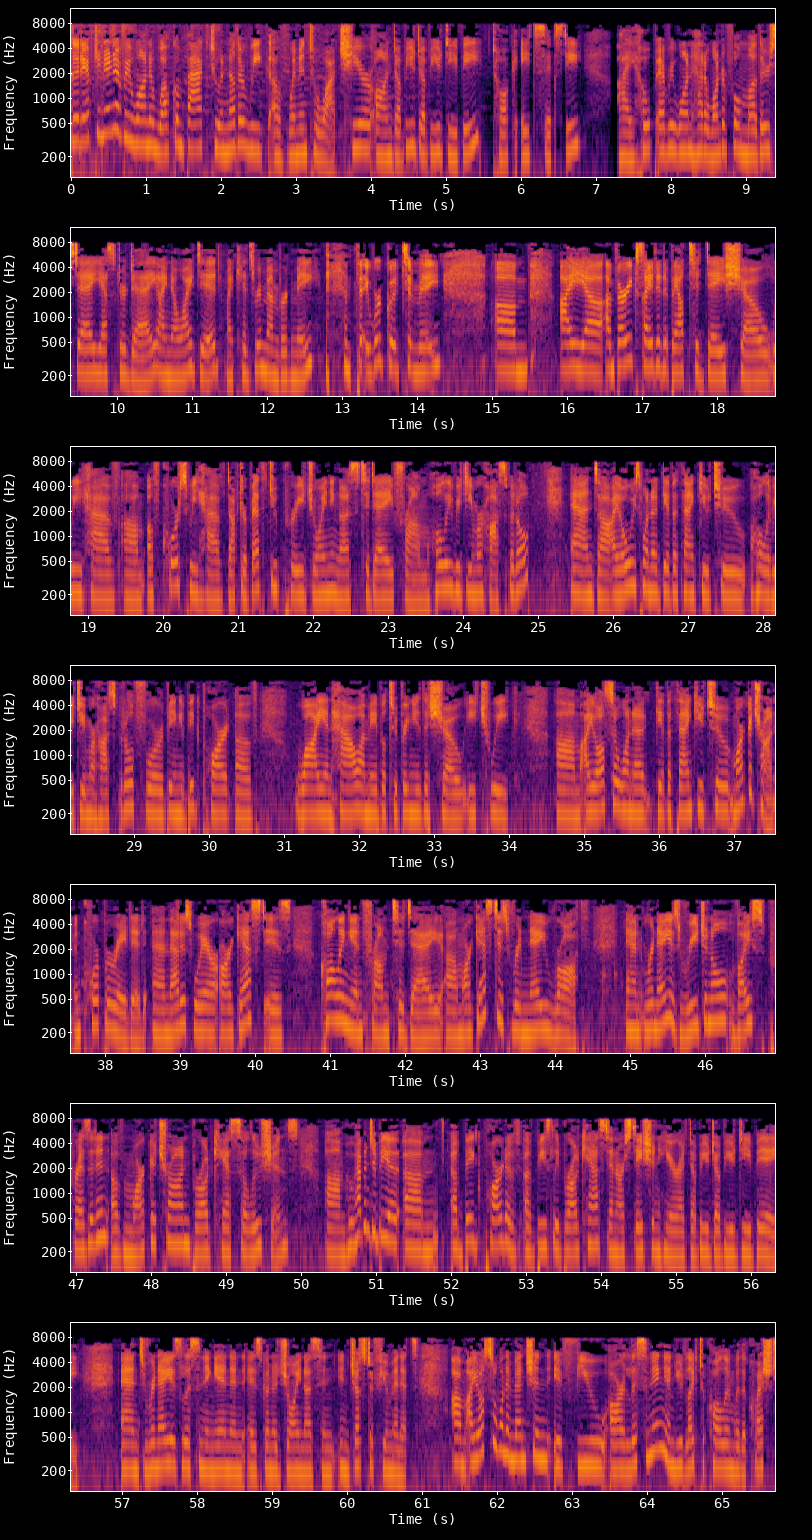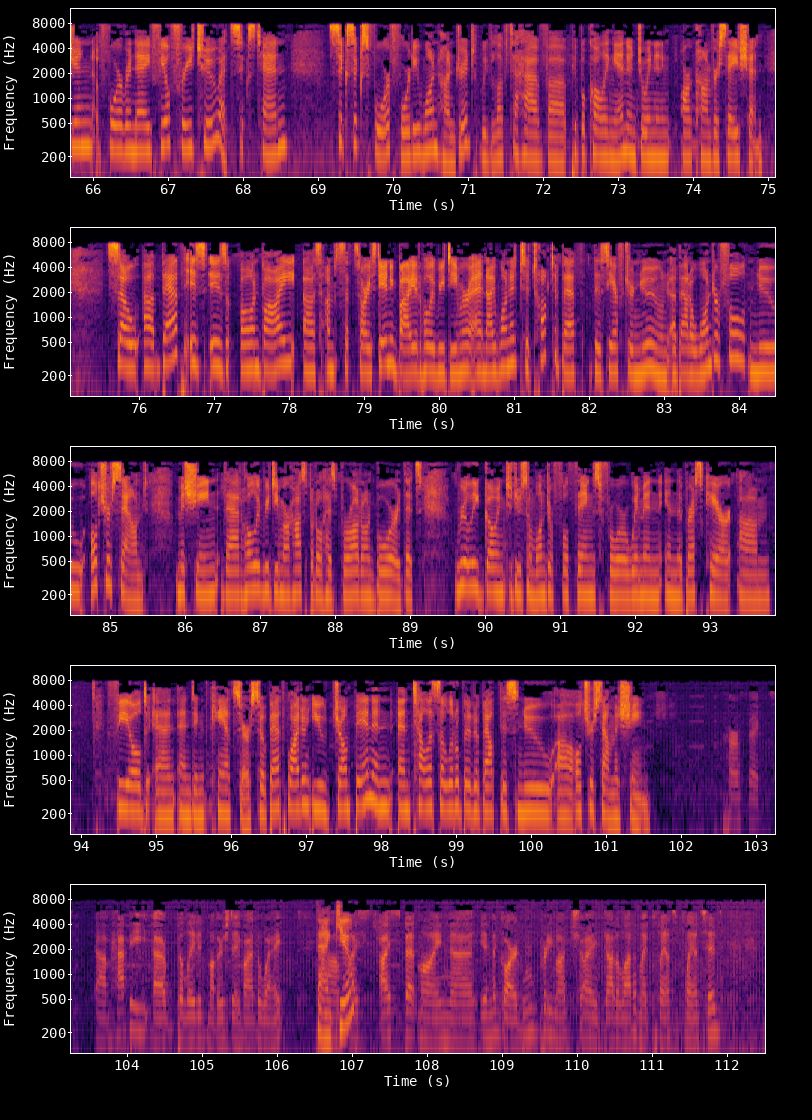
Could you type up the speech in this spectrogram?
Good afternoon, everyone, and welcome back to another week of Women to Watch here on WWDB Talk 860. I hope everyone had a wonderful Mother's Day yesterday. I know I did. My kids remembered me, and they were good to me. Um, I uh, I'm very excited about today's show. We have, um, of course, we have Dr. Beth Dupree joining us today from Holy Redeemer Hospital, and uh, I always want to give a thank you to Holy Redeemer Hospital for being a big part of why and how I'm able to bring you this show each week. Um, I also want to give a thank you to Marketron Incorporated, and that is where our guest is calling in from today. Um, our guest is Renee Roth. And Renee is Regional Vice President of Marketron Broadcast Solutions, um, who happen to be a, um, a big part of, of Beasley Broadcast and our station here at WWDB. And Renee is listening in and is going to join us in, in just a few minutes. Um, I also want to mention if you are listening and you'd like to call in with a question for Renee, feel free to at 610- 664 4100. We'd love to have uh, people calling in and joining our conversation. So uh, Beth is is on by. Uh, I'm sorry, standing by at Holy Redeemer, and I wanted to talk to Beth this afternoon about a wonderful new ultrasound machine that Holy Redeemer Hospital has brought on board. That's really going to do some wonderful things for women in the breast care um, field and ending cancer. So, Beth, why don't you jump in and, and tell us a little bit about this new uh, ultrasound machine? Perfect. Um, happy uh, belated Mother's Day, by the way. Thank um, you. I, I spent mine uh, in the garden, pretty much. I got a lot of my plants planted.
